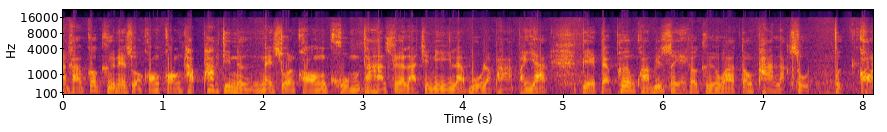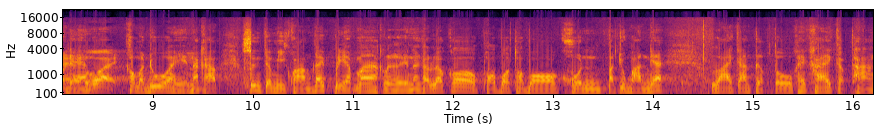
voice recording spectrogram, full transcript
นะครับก็คือในส่วนของกองทัพภาคที่หนึ่งในส่วนของขุมทหารเสือราชินี และบูรพาพยัคฆ์เพียงแต่เพิ่มความพิเศษก็คือว่าต้องผ่านหลักสูตร ฝึกคอแดงด้วยเข้ามาด้วยนะครับซึ่งจะมีความได้เปรียบมากเลยนะครับ แล้วก็พบทบคนปัจจุบันเนี้ยรายการเติบโตคล้าย ๆ กับทาง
